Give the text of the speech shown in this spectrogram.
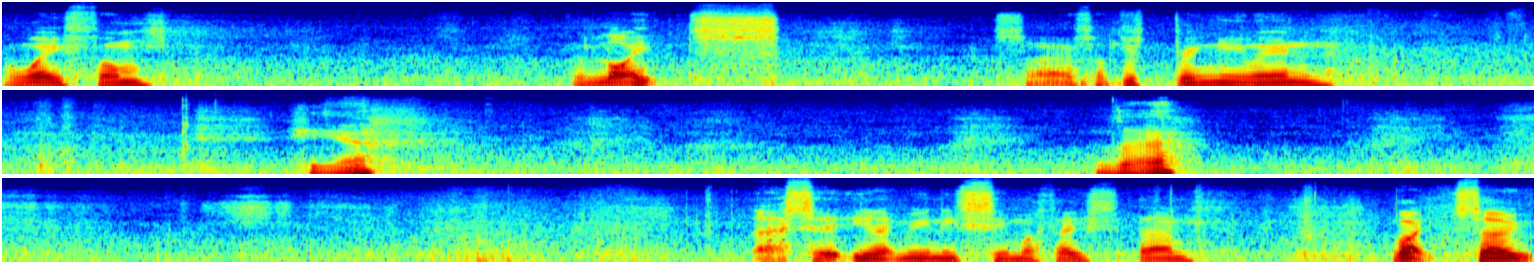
Away from the lights. So if I just bring you in here, there. That's it. You don't really need to see my face. Um, right. So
